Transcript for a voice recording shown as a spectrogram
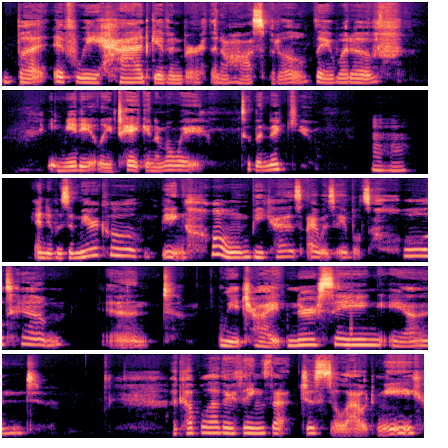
but if we had given birth in a hospital, they would have immediately taken him away to the NICU. Mm-hmm. And it was a miracle being home because I was able to hold him. And we tried nursing and a couple other things that just allowed me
